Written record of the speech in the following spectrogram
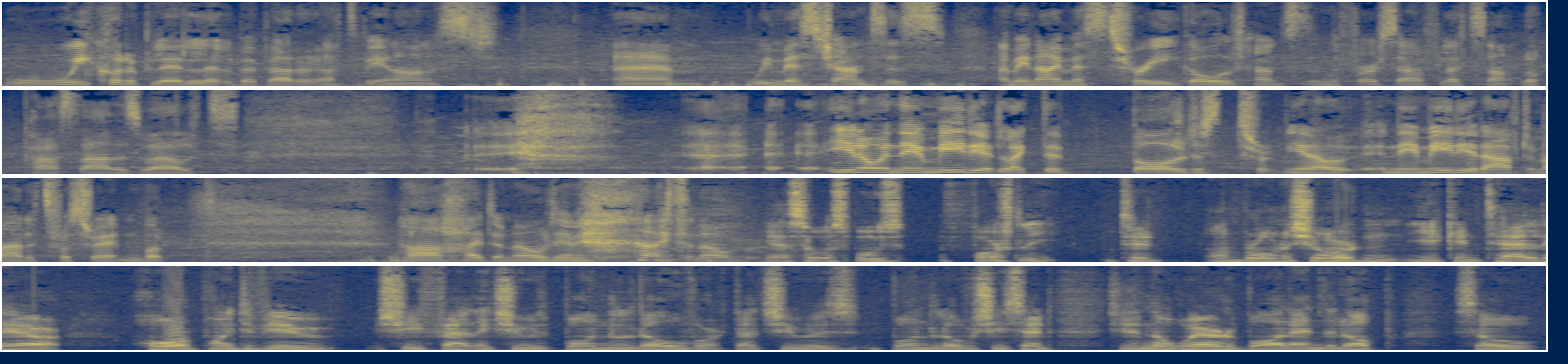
We could have played a little bit better. That's being honest. Um, we missed chances. I mean, I missed three goal chances in the first half. Let's not look past that as well. It's, uh, you know, in the immediate, like the ball just you know in the immediate aftermath it's frustrating but uh, I don't know Damien I don't know Yeah, so I suppose firstly to on Brona Sheridan, you can tell there her point of view. She felt like she was bundled over. That she was bundled over. She said she didn't know where the ball ended up. So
